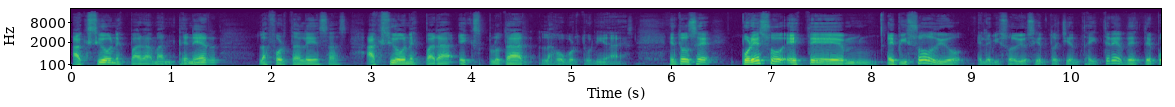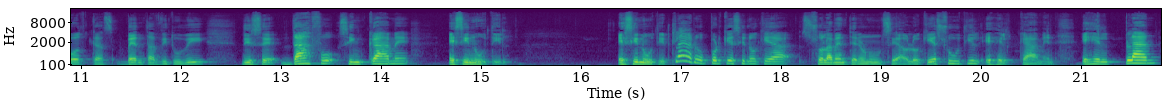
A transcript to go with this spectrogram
acciones para mantener las fortalezas, acciones para explotar las oportunidades. Entonces, por eso este mm, episodio, el episodio 183 de este podcast Ventas B2B, dice, DAFO sin CAME es inútil. Es inútil, claro, porque si no queda solamente en enunciado. Lo que es útil es el CAMEN, es el plan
